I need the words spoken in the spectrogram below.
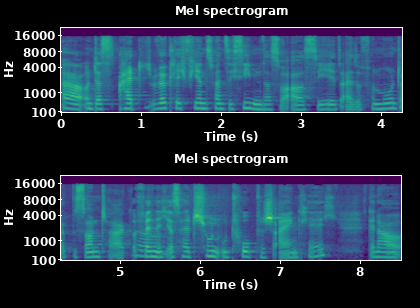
Äh, und das halt wirklich 24-7 das so aussieht, also von Montag bis Sonntag, finde ich, ist halt schon utopisch eigentlich. Genau,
